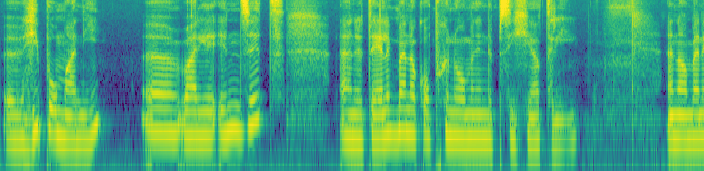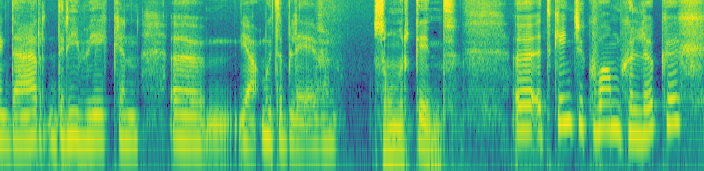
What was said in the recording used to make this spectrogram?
eh, hypomanie eh, waar je in zit. En uiteindelijk ben ik opgenomen in de psychiatrie. En dan ben ik daar drie weken eh, ja, moeten blijven. Zonder kind. Eh, het kindje kwam gelukkig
